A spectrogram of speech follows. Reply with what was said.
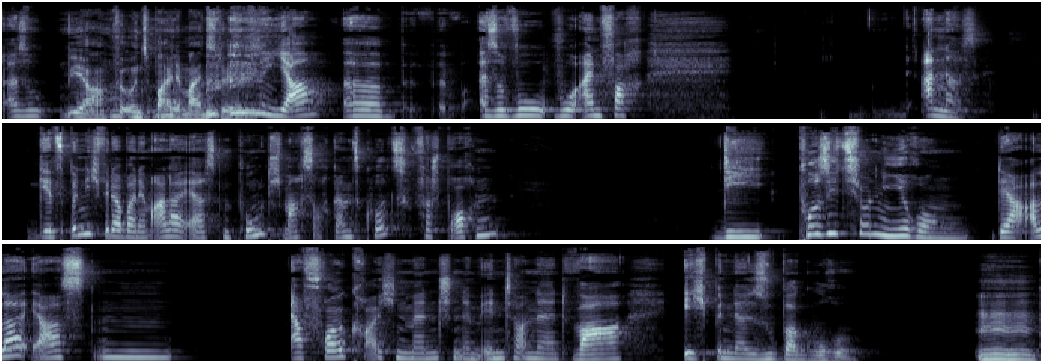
Also ja, für uns beide meinst du jetzt. Ja, äh, also wo wo einfach anders. Jetzt bin ich wieder bei dem allerersten Punkt. Ich mache es auch ganz kurz, versprochen. Die Positionierung der allerersten erfolgreichen Menschen im Internet war: Ich bin der Superguru. Mhm,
